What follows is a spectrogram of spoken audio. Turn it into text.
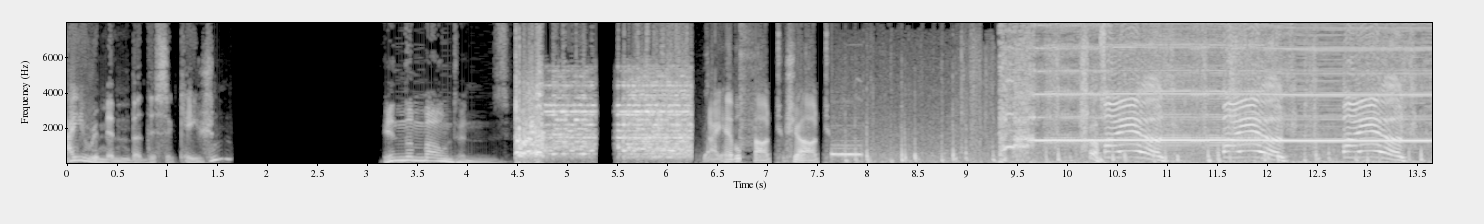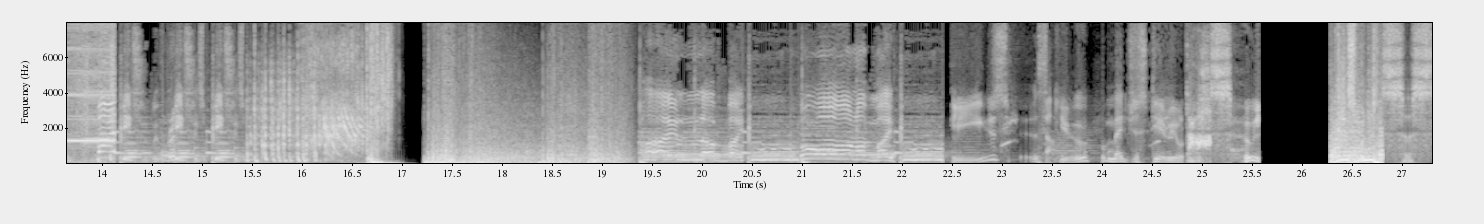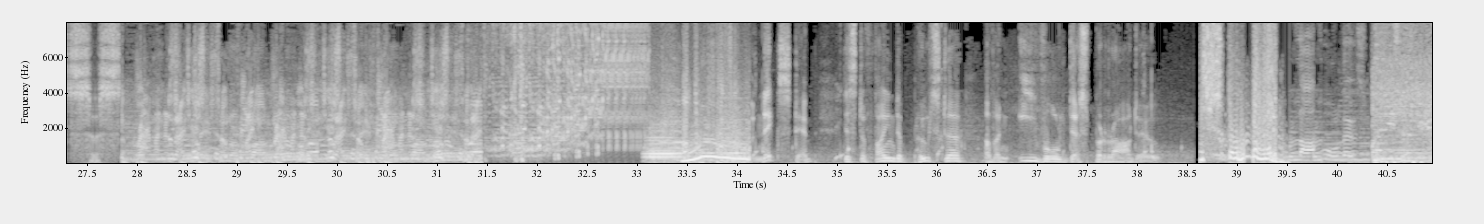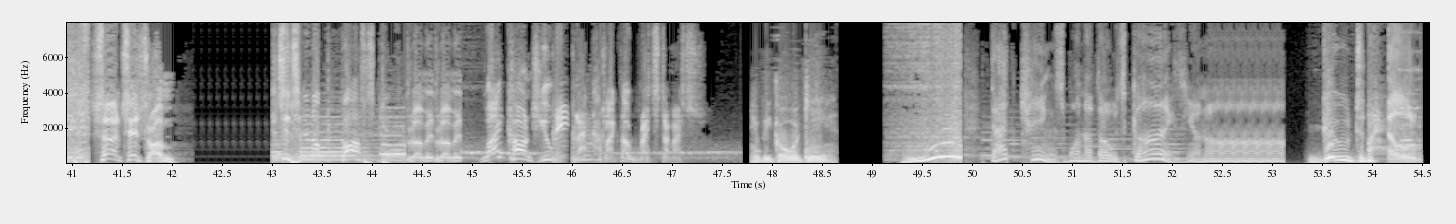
I remember this occasion. In the mountains. I have a fart chart. My ears! My ears! My ears! My pieces with pieces, pieces. I love my poo, all of my poo. Please, thank you, magisterial. Das, holy. This one is sus, sus. The next step is to find a poster of an evil desperado. Search his room! It's in a basket! Bloomin', bloomin'. Why can't you be black like the rest of us? Here we go again. That king's one of those guys, you know. Go to hell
